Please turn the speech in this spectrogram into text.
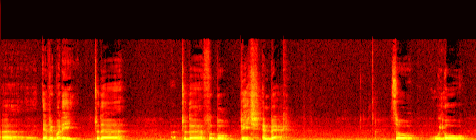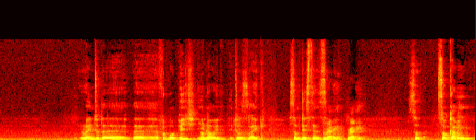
uh, everybody to the to the football pitch and back. So we all ran to the uh, football pitch. You okay. know, it, it, was like some distance. Right, right. So, so coming,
